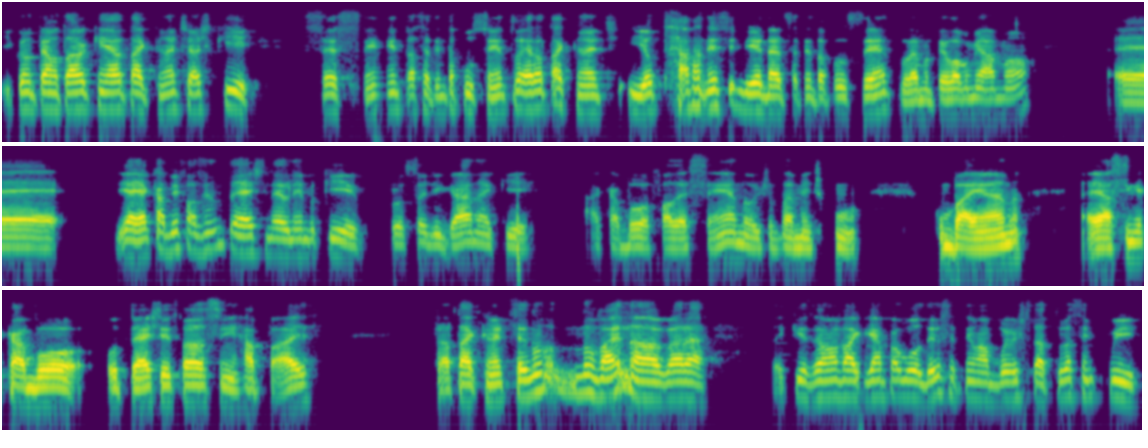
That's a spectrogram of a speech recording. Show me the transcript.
E quando perguntava quem era atacante, acho que 60%, 70% era atacante. E eu tava nesse meio, né, de 70%, levantei logo minha mão. É, e aí acabei fazendo um teste, né? Eu lembro que o professor Edgar, né, que acabou falecendo juntamente com, com o Baiano, é, assim que acabou o teste, ele falou assim, rapaz, para atacante você não, não vai não, agora se quiser uma vaguinha para goleiro, você tem uma boa estatura, sempre fui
